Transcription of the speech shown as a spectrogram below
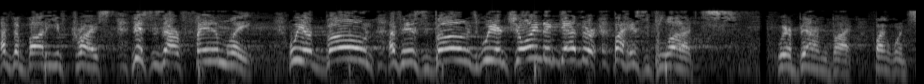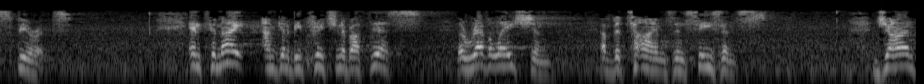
of the body of Christ. This is our family. We are bone of His bones. We are joined together by His blood. We're bound by, by one Spirit. And tonight I'm going to be preaching about this, the revelation of the times and seasons. John,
